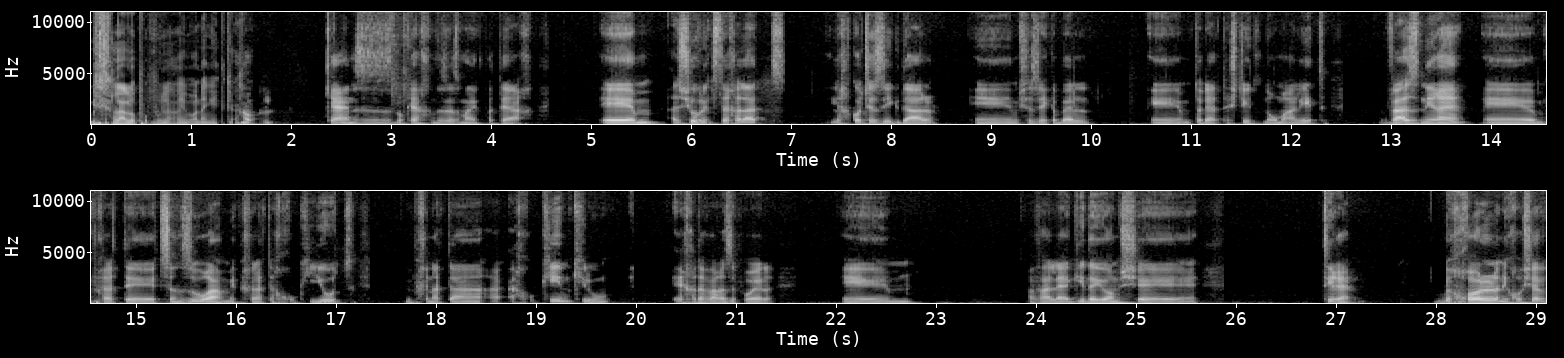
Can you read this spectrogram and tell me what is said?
בכלל לא פופולרי, בוא נגיד ככה. לא, כן, זה, זה לוקח לזה זמן להתפתח. אמ, אז שוב, נצטרך לדעת לחכות שזה יגדל, אמ, שזה יקבל, אמ, אתה יודע, תשתית נורמלית, ואז נראה אמ, מבחינת אה, צנזורה, מבחינת החוקיות, מבחינת החוקים, כאילו, איך הדבר הזה פועל. אבל להגיד היום ש... תראה, בכל, אני חושב,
